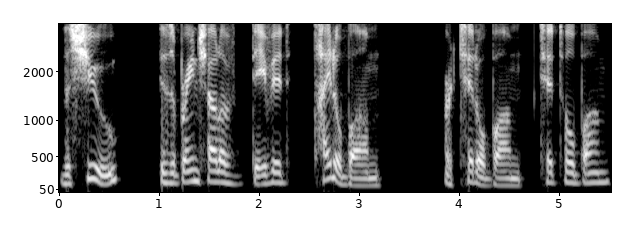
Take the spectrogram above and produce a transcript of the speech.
The shoe is a brainchild of David Teitelbaum or Tittlebaum, Tittlebaum,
